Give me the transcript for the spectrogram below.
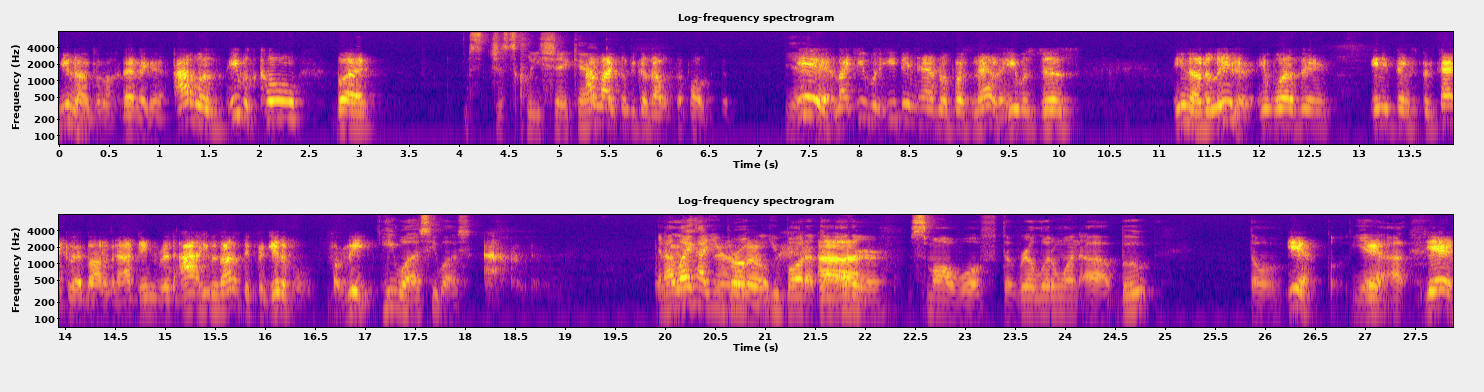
you know, what I'm talking about that nigga. I was he was cool, but It's just cliche I character. liked him because I was supposed to. yeah. Yeah, like he was, he didn't have no personality. He was just, you know, the leader. It wasn't anything spectacular about him, and I didn't really. I, he was honestly forgettable for me. He was, he was. I- And I like how you I brought you brought up the Uh, other small wolf, the real little one, uh Bhoot. Though Yeah, yeah, yeah, I, yeah.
